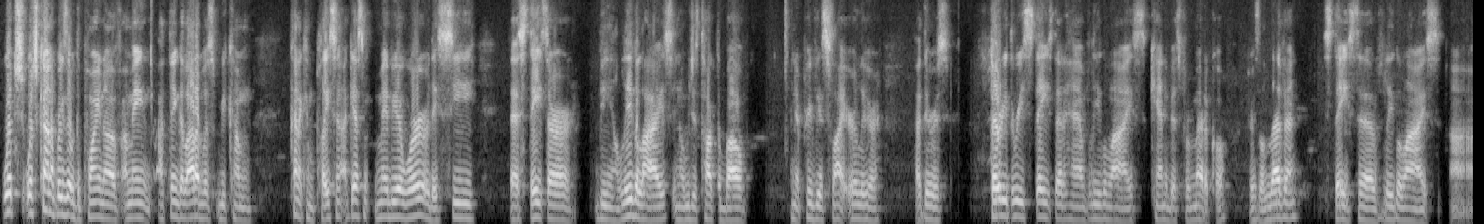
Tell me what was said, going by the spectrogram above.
Which which kind of brings up the point of i mean i think a lot of us become kind of complacent i guess maybe a word or they see that states are being legalized. You know we just talked about in a previous slide earlier that there's 33 states that have legalized cannabis for medical. There's 11 states that have legalized uh,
